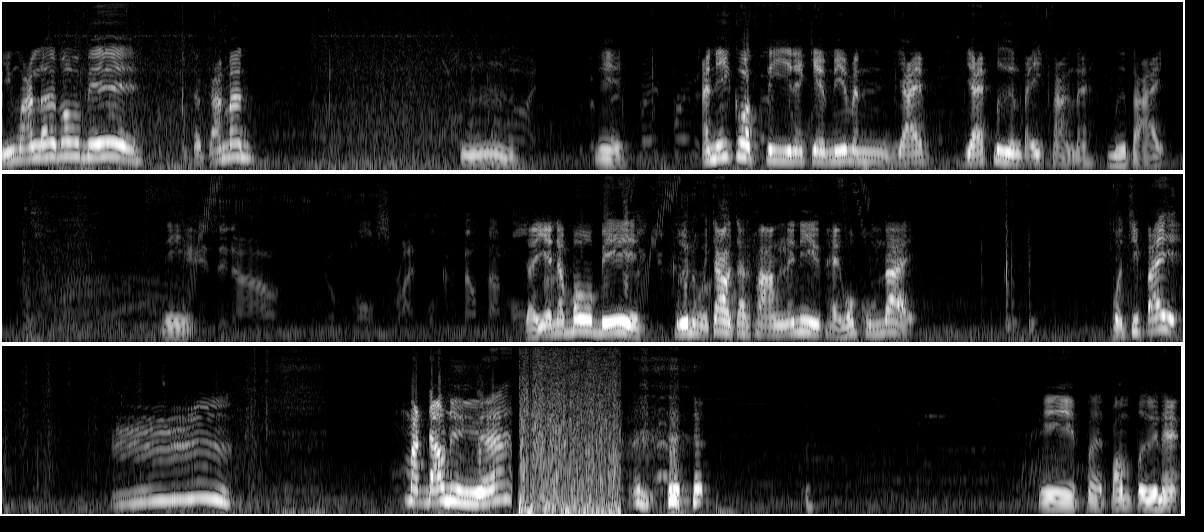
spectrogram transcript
ยิงมันเลยบอบบี้จัดการมัน อืมนี่ อันนี้กด C ในเกมนี้มันย้ายย้ายปืนไปอีกฝั่งนะ มือซ้าย นี่ ใจเย็นนะ barrel. บอบบี้ปืนของเจ้าจะพังไอ้นี่แผงควบคุมได้ กดชิปไปอืมหมัดดาวเหนือ นี่เปิดป้อมปืนนะ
